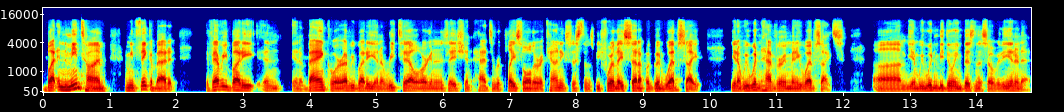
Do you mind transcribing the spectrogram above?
But in the meantime, I mean, think about it. If everybody in, in a bank or everybody in a retail organization had to replace all their accounting systems before they set up a good website, you know, we wouldn't have very many websites. Um, you know, we wouldn't be doing business over the internet.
